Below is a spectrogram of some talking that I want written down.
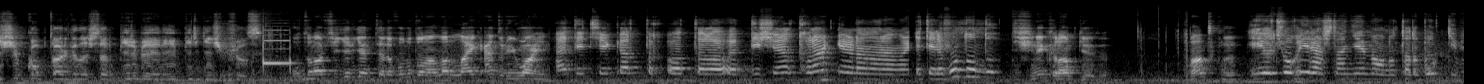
Dişim koptu arkadaşlar. Bir beğeni bir geçmiş olsun. Fotoğraf çekirken telefonu donanlar like and rewind. Hadi çıkarttık o tarafa. Dişe kırak girdi bana. E telefon dondu. Dişine kramp girdi. Mantıklı. Yiyor çok iğrenç lan yeme onun tadı bok gibi.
